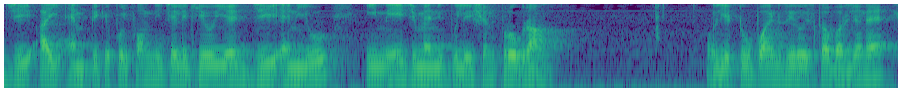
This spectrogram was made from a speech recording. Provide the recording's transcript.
जी आई एम पी की फुल फॉर्म नीचे लिखी हुई है G N U image manipulation program और ये 2.0 इसका वर्जन है।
